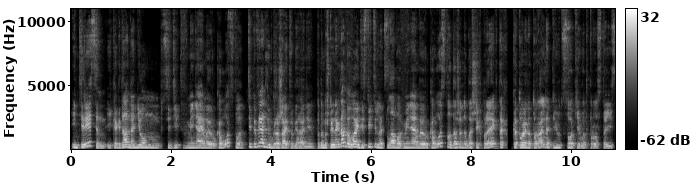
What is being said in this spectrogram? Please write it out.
интересен и когда на нем сидит вменяемое руководство, тебе вряд ли угрожает выгорание. Потому что иногда бывает действительно слабо вменяемое руководство даже на больших проектах, которые натурально пьют соки вот просто из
